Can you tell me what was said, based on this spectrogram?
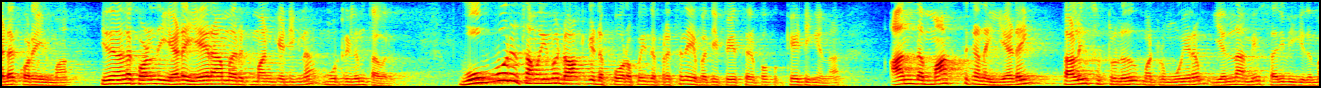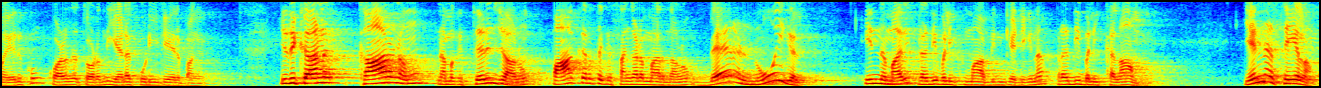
எடை குறையுமா? இதனால் குழந்தை எடை ஏறாமல் இருக்குமான்னு கேட்டிங்கன்னா முற்றிலும் தவறு. ஒவ்வொரு சமயமும் டாக்டர்கிட்ட போகிறப்போ இந்த பிரச்சனையை பற்றி பேசுகிறப்போ கேட்டிங்கன்னா அந்த மாதத்துக்கான எடை தலை சுற்றுலு மற்றும் உயரம் எல்லாமே சரிவிகிதமாக இருக்கும். குழந்தை தொடர்ந்து எடை கூடிக்கிட்டே இருப்பாங்க. இதுக்கான காரணம் நமக்கு தெரிஞ்சாலும் பார்க்குறதுக்கு சங்கடமாக இருந்தாலும் வேறு நோய்கள் இந்த மாதிரி பிரதிபலிக்குமா அப்படின்னு கேட்டிங்கன்னா பிரதிபலிக்கலாம். என்ன செய்யலாம்?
